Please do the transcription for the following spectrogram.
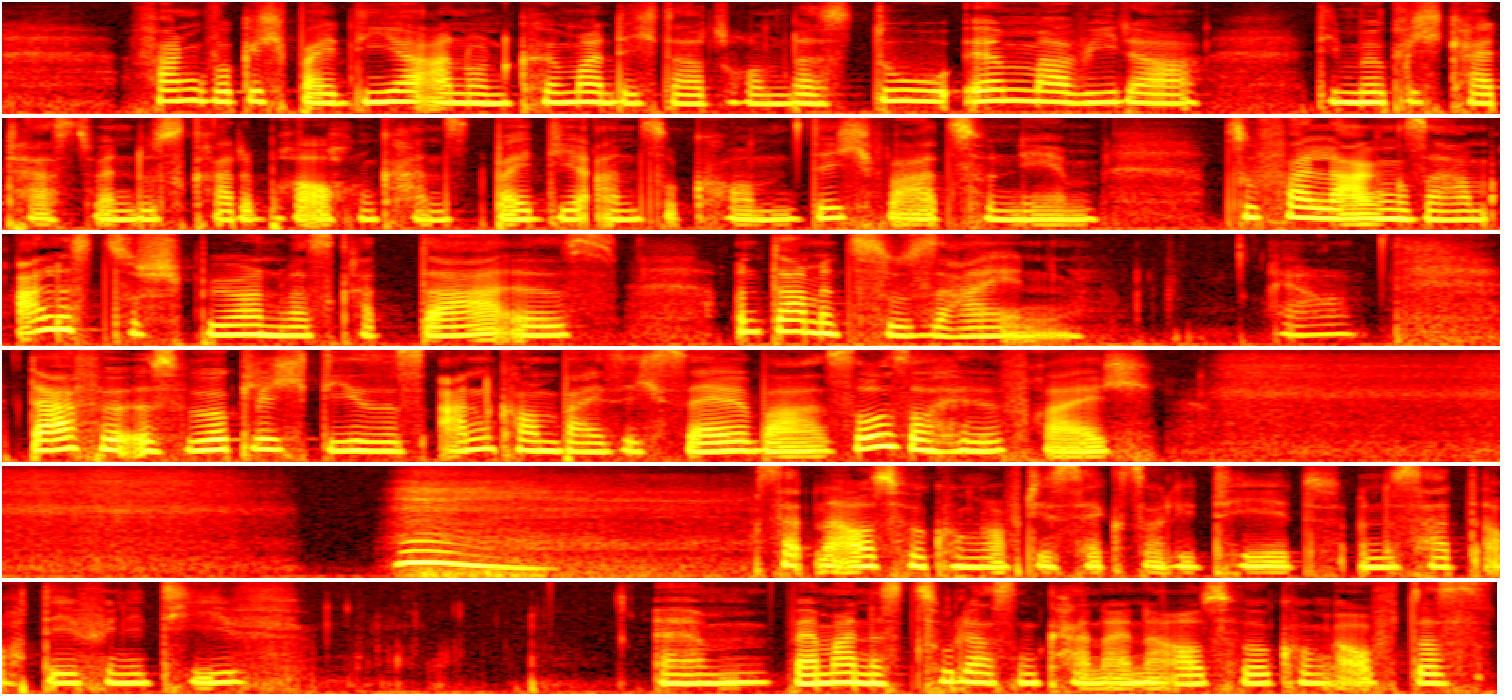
fang wirklich bei dir an und kümmere dich darum, dass du immer wieder die Möglichkeit hast, wenn du es gerade brauchen kannst, bei dir anzukommen, dich wahrzunehmen, zu verlangsamen, alles zu spüren, was gerade da ist und damit zu sein. Ja, dafür ist wirklich dieses Ankommen bei sich selber so, so hilfreich. Es hat eine Auswirkung auf die Sexualität und es hat auch definitiv ähm, wenn man es zulassen kann, eine Auswirkung auf das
